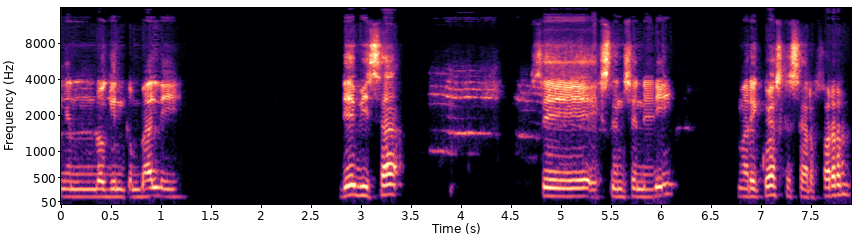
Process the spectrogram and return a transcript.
ingin login kembali, dia bisa si extension ini merequest ke server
